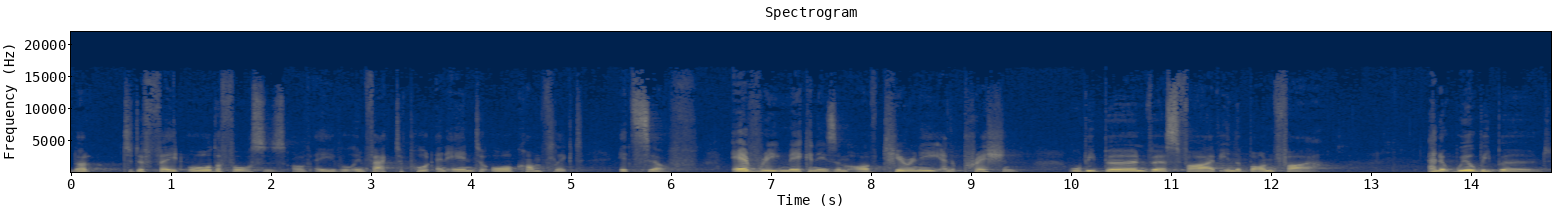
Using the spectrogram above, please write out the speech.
not to defeat all the forces of evil, in fact, to put an end to all conflict itself. Every mechanism of tyranny and oppression will be burned, verse 5, in the bonfire. And it will be burned.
